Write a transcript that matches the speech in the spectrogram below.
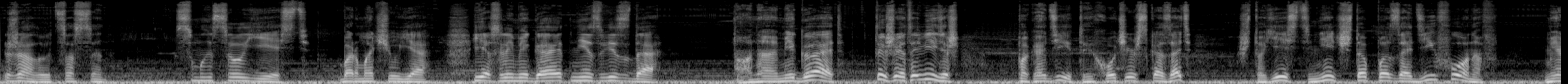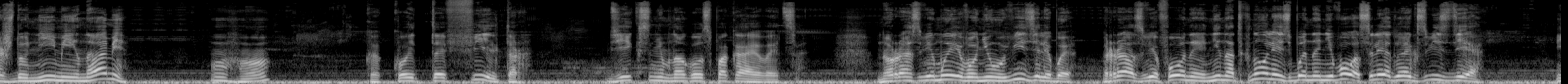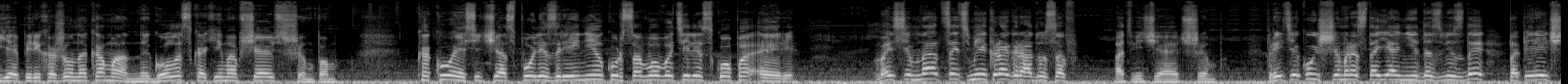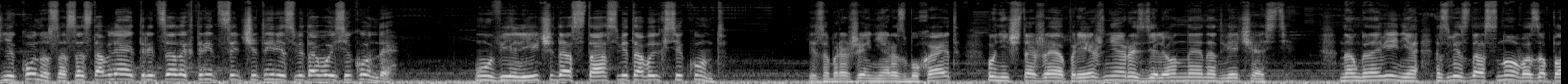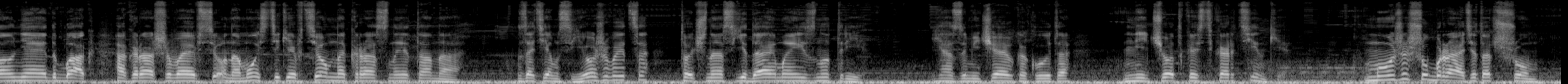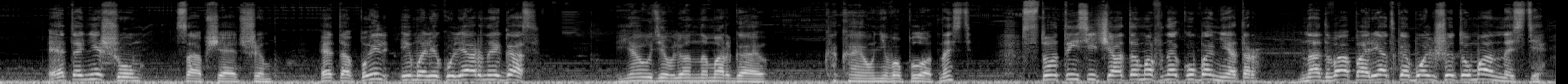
жалуется сын. Смысл есть бормочу я. «Если мигает не звезда». «Но она мигает, ты же это видишь. Погоди, ты хочешь сказать, что есть нечто позади фонов? Между ними и нами?» «Угу». «Какой-то фильтр». Дикс немного успокаивается. «Но разве мы его не увидели бы? Разве фоны не наткнулись бы на него, следуя к звезде?» Я перехожу на командный голос, каким общаюсь с Шимпом. Какое сейчас поле зрения курсового телескопа Эри? 18 микроградусов, отвечает Шимп. При текущем расстоянии до звезды поперечник конуса составляет 3,34 световой секунды. Увеличь до 100 световых секунд. Изображение разбухает, уничтожая прежнее, разделенное на две части. На мгновение звезда снова заполняет бак, окрашивая все на мостике в темно-красные тона. Затем съеживается, точно съедаемая изнутри. Я замечаю какую-то нечеткость картинки. «Можешь убрать этот шум?» «Это не шум», — сообщает Шимп. «Это пыль и молекулярный газ». Я удивленно моргаю. «Какая у него плотность?» Сто тысяч атомов на кубометр. На два порядка больше туманности.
